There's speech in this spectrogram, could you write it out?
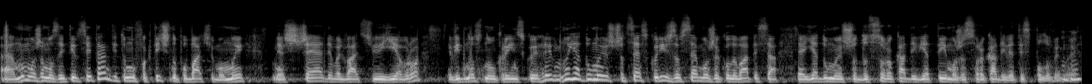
е, Ми можемо зайти в цей тренд, і тому фактично побачимо ми ще девальвацію євро відносно української гривні. Ну я думаю, що це скоріш за все може коливатися. е, Я думаю, що до 49, може 49 з половиною.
